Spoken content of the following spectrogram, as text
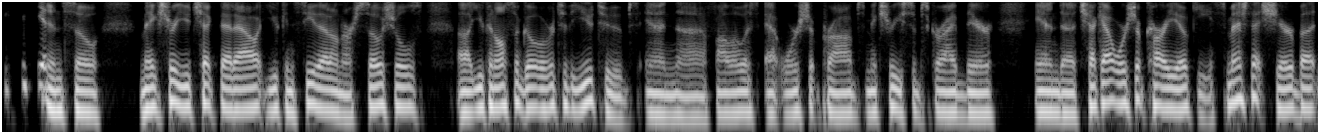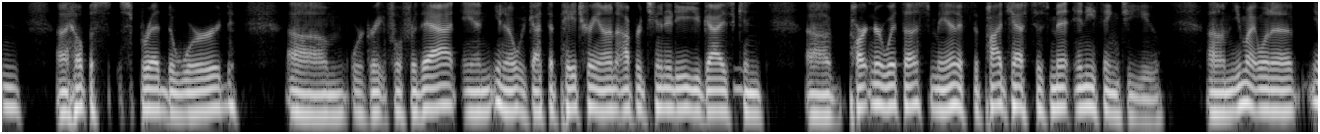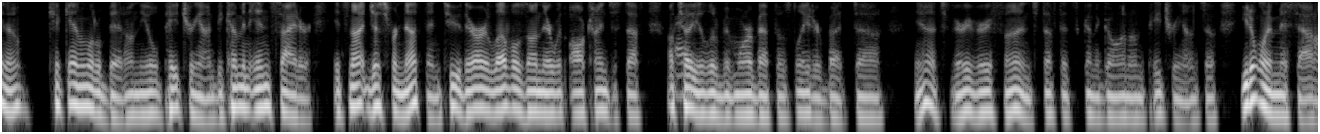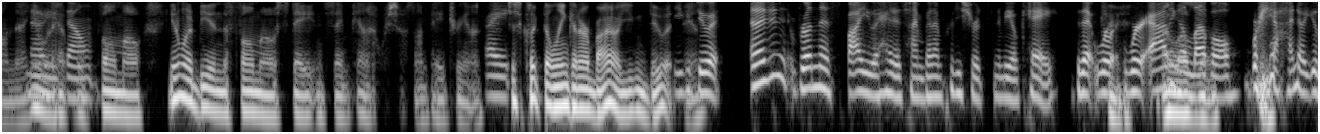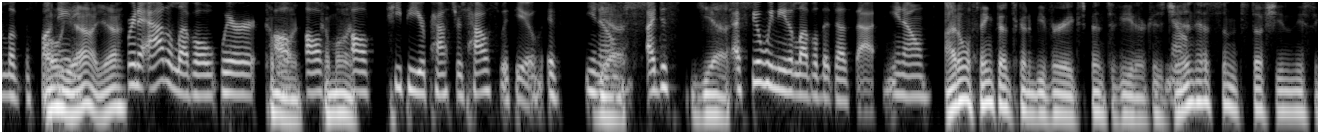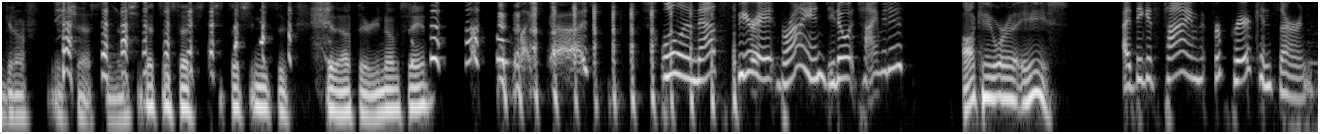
Yes. And so make sure you check that out. You can see that on our socials. Uh, you can also go over to the YouTubes and uh, follow us at Worship Probs. Make sure you subscribe there and uh, check out Worship Karaoke. Smash that share button. Uh, help us spread the word. Um, we're grateful for that. And, you know, we've got the Patreon opportunity. You guys can uh, partner with us, man. If the podcast has meant anything to you, um, you might want to, you know, kick in a little bit on the old Patreon, become an insider. It's not just for nothing, too. There are levels on there with all kinds of stuff. I'll tell you a little bit more about those later, but uh, yeah, it's very, very fun stuff that's going to go on on Patreon. So you don't want to miss out on that. You No, don't want to have don't. the FOMO. You don't want to be in the FOMO state and say, man, I wish I was on Patreon. Right. Just click the link in our bio. You can do it. you man. could do it. And I didn't run this by you ahead of time, but I'm pretty sure it's going to be okay. That we're Okay. we're adding a love those. level. Where, yeah, I know you love the Oh, yeah, yeah. We're going to add a level where Come I'll, on, I'll, come on. I'll TP your pastor's house with you. If you know, Yes. I just Yes. I feel we need a level that does that. You know, I don't think that's going to be very expensive either because No. Jen has some stuff she needs to get off your chest. You know, she got some stuff, stuff she needs to get out there. You know what I'm saying? oh my gosh. well, in that spirit, Brian, do you know what time it is? Ake or a ace. I think it's time for prayer concerns.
